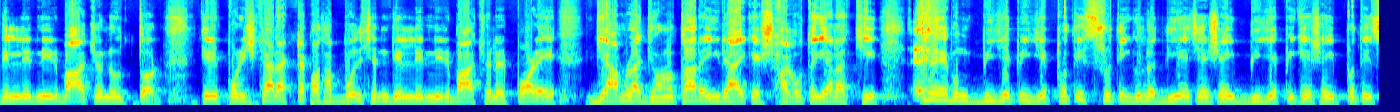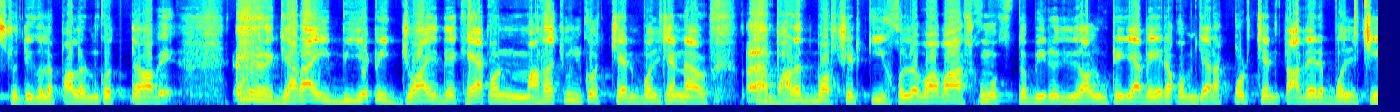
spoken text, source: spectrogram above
দিল্লির নির্বাচনের উত্তর। তিনি পরিষ্কার একটা কথা বলছেন, দিল্লির নির্বাচনের পরে যে আমরা জনতার এই রায়কে স্বাগত জানাচ্ছি এবং বিজেপি যে প্রতিশ্রুতিগুলো দিয়েছে, সেই বিজেপিকে সেই প্রতিশ্রুতিগুলো পালন করতে হবে। যারা এই বিজেপির জয় দেখে এখন মাথা চুল করছেন, বলছেন ভারতবর্ষের কি হলো বাবা, সমস্ত বিরোধী দল উঠে যাবে, এরকম যারা করছেন, তাদের বলছি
